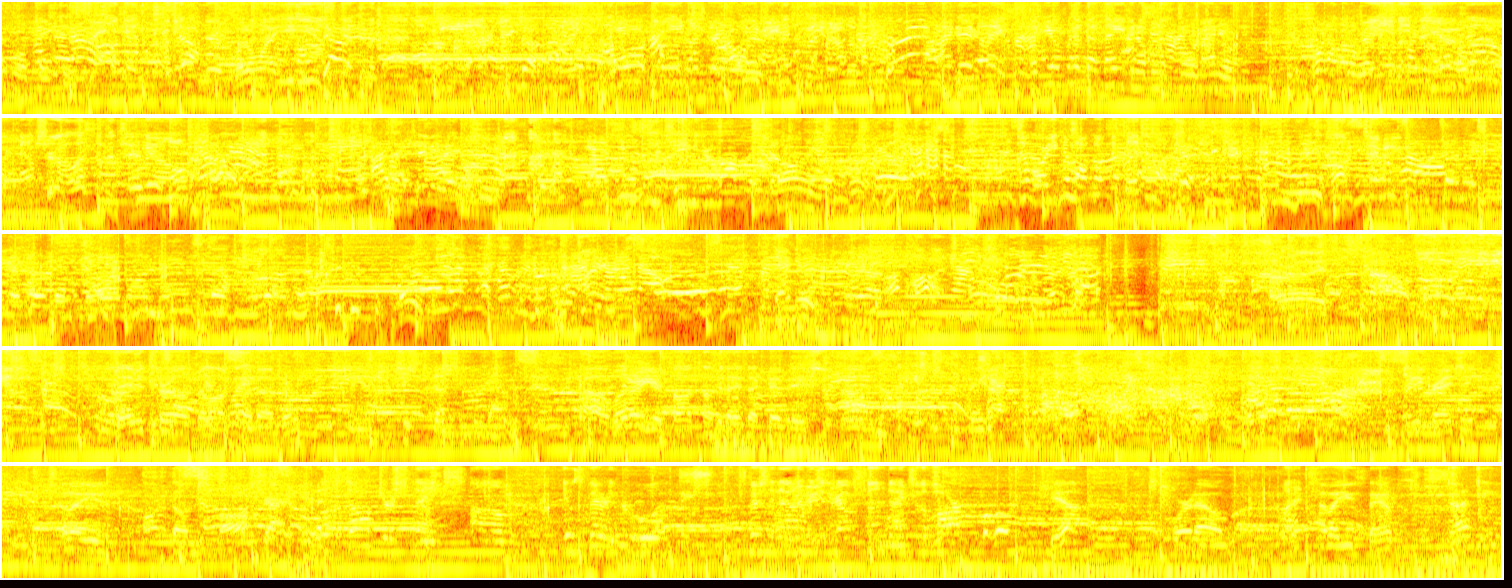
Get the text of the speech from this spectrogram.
You guys will. We don't want to eat you to get them attacked. If you open up that thing, you can open up the door manually. Or that little red Sure, I'll listen to Timmy. I let Timmy make it do it. Don't Is no in the bedroom. Kyle, what are your thoughts on today's activities? Pretty crazy? How about you? Spa? The doctor stinks. Um, it was very cool. Especially down there we could go Sunday to the park. Yeah. Word out. What? How about you, Sam? Nothing.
